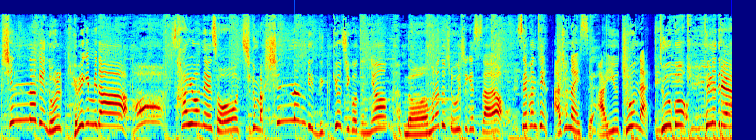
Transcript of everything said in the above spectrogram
신나게 놀 계획입니다. 사연에서 지금 막 신난 게 느껴지거든요. 너무나도 좋으시겠어요. 세븐틴 아주 nice 아이유 좋은 날 두고 들려드려요.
